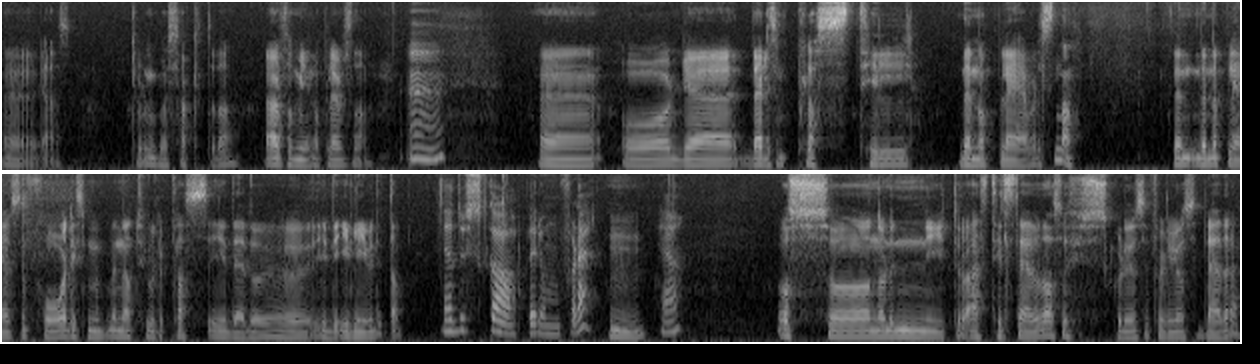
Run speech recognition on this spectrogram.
øh, ja, Jeg tror den går sakte da. Det er i hvert fall min opplevelse, da. Mm. Eh, og eh, det er liksom plass til den opplevelsen, da. Den, den opplevelsen får liksom en naturlig plass i, det du, i, i livet ditt, da. Ja, du skaper rom for det. Mm. Ja. Og så når du nyter og er til stede, da, så husker du jo selvfølgelig også bedre.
